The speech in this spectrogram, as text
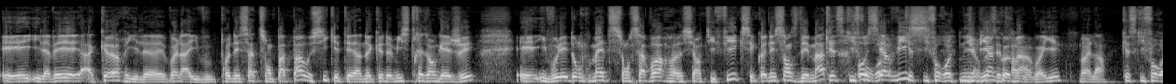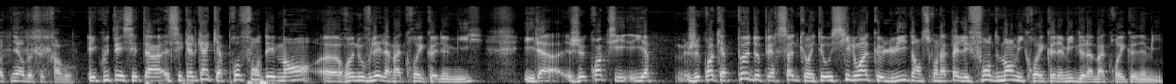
Et il avait à cœur, il, euh, voilà, il prenait ça de son papa aussi, qui était un économiste très engagé, et il voulait donc mettre son savoir euh, scientifique, ses connaisses des maths, au service qu'il faut retenir du bien ces commun. Vous voyez, voilà. Qu'est-ce qu'il faut retenir de ses travaux? Écoutez, c'est un, c'est quelqu'un qui a profondément euh, renouvelé la macroéconomie. Il a, je crois qu'il y a, je crois qu'il y a peu de personnes qui ont été aussi loin que lui dans ce qu'on appelle les fondements microéconomiques de la macroéconomie.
